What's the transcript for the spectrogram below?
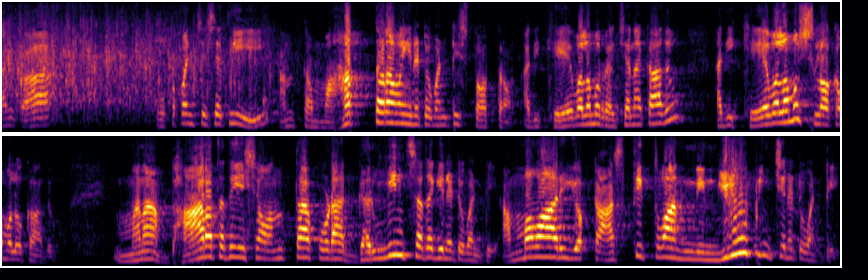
కనుక ఒక పంచశతి అంత మహత్తరమైనటువంటి స్తోత్రం. అది కేవలం రచన కాదు అది కేవలము శ్లోకములు కాదు. మన భారతదేశం అంతా కూడా గర్వించదగినటువంటి అమ్మవారి యొక్క అస్తిత్వాన్ని నిరూపించినటువంటి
